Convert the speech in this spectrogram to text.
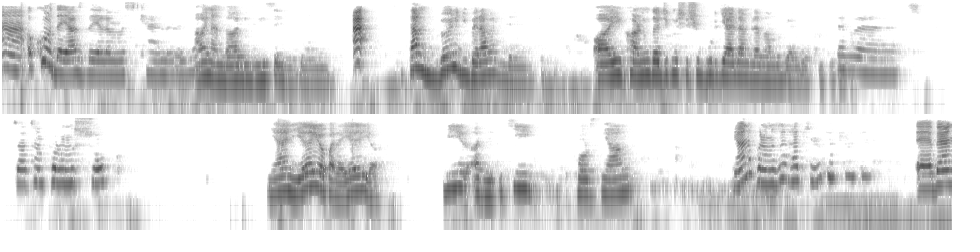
Aa, okur da yazdıralımız kendimize. Aynen daha biz liseliyiz yani. Tam böyle gibi beraber gidelim. Ay karnım da acıkmıştı şu burgerden biraz hamburger yiyorsun. Evet. Zaten paramız çok. Yani yağıyor para yağıyor. Bir adet iki porsiyon Yani paramızın hepsini götürdük. Ee, ben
